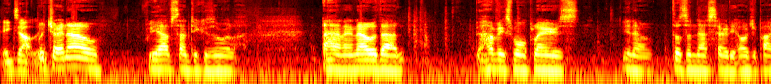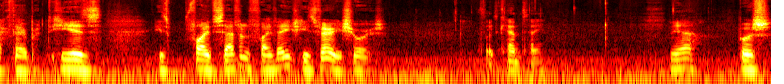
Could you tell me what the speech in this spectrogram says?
exactly. Which I know we have Santi Cazorla, and I know that having small players, you know, doesn't necessarily hold you back there. But he is, he's five seven, five eight. He's very short. So it's Kante. Yeah, but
